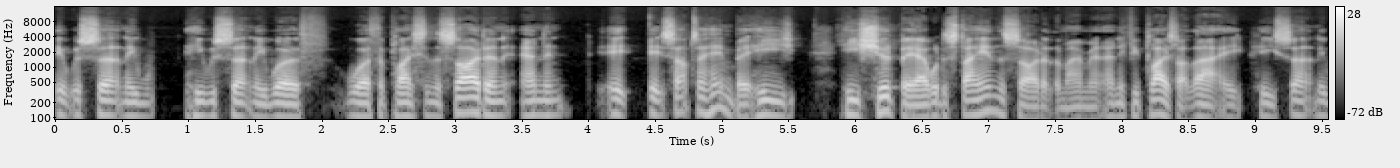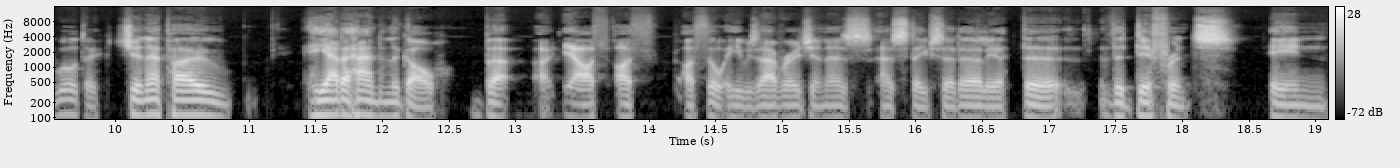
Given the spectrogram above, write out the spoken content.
it was certainly he was certainly worth worth a place in the side, and and it, it's up to him. But he he should be able to stay in the side at the moment. And if he plays like that, he, he certainly will do. Djenepo, he had a hand in the goal, but uh, yeah, I, I, I thought he was average. And as as Steve said earlier, the the difference in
